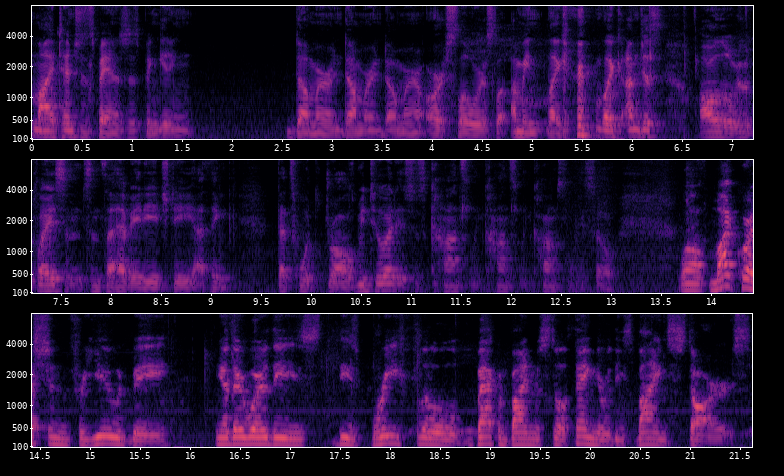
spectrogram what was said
my attention span has just been getting dumber and dumber and dumber, or slower. Slow. I mean, like, like I'm just all over the place, and since I have ADHD, I think that's what draws me to it. It's just constantly, constantly, constantly. So, Well, my question for you would be, you know, there were these these brief little back when Vine was still a thing. There were these Vine stars,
